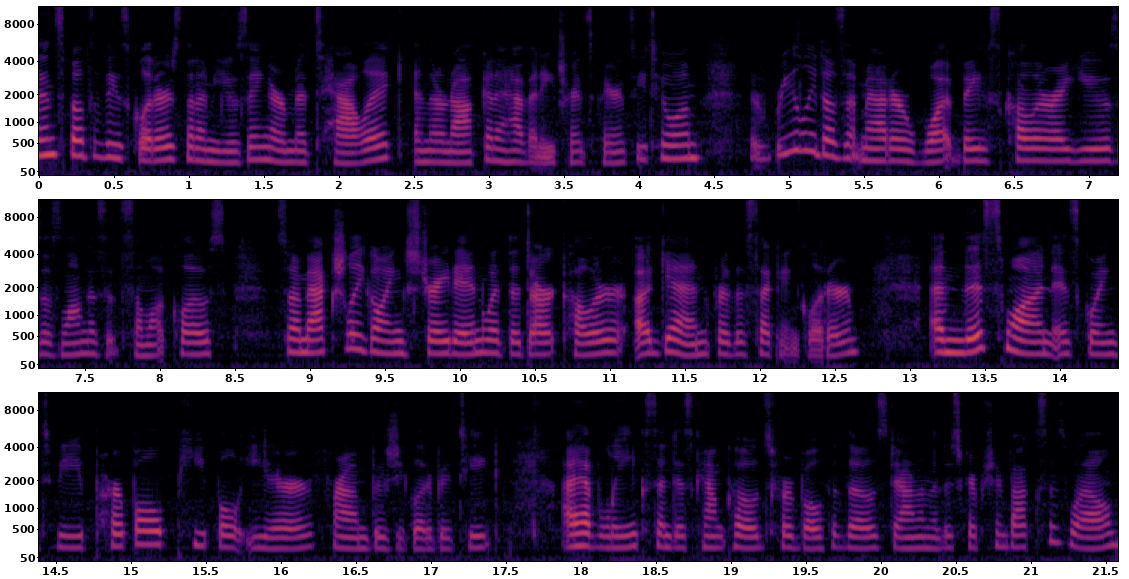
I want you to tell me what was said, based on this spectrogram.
Since both of these glitters that I'm using are metallic and they're not going to have any transparency to them, it really doesn't matter what base color I use as long as it's somewhat close. So I'm actually going straight in with the dark color again for the second glitter. And this one is going to be Purple People Eater from Bougie Glitter Boutique. I have links and discount codes for both of those down in the description box as well.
